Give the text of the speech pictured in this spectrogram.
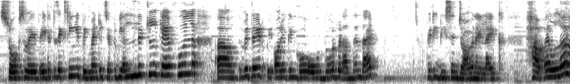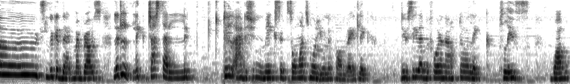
strokes with it. It is extremely pigmented so you have to be a little careful um, with it or you can go overboard but other than that pretty decent job and I like how it looks. Look at that. My brows little like just that little addition makes it so much more uniform right like do you see that before and after like please wow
